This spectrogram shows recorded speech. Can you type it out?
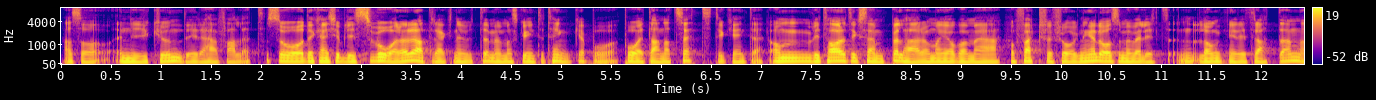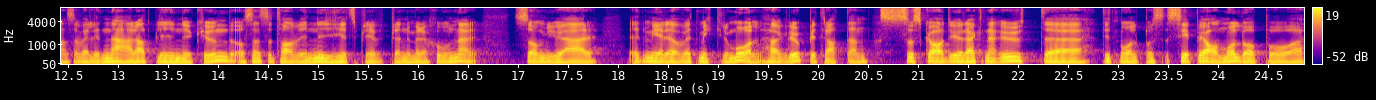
Alltså en ny kund i det här fallet. Så det kanske blir svårare att räkna ut det, men man ska ju inte tänka på, på ett annat sätt, tycker jag inte. Om vi tar ett exempel här, om man jobbar med offertförfrågningar då som är väldigt långt ner i tratten, alltså väldigt nära att bli ny kund och sen så tar vi nyhetsbrevprenumerationer som ju är ett, mer av ett mikromål högre upp i tratten så ska du ju räkna ut eh, ditt mål på CPA-mål då på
